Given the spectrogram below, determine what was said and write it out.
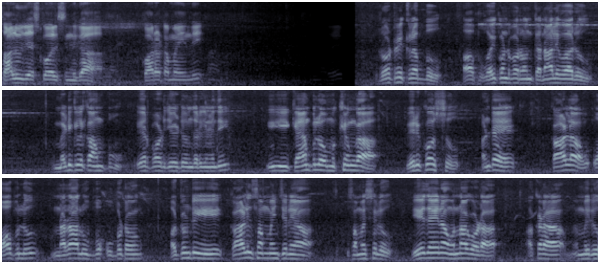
సాల్వ్ చేసుకోవాల్సిందిగా కోరటమైంది. Rotary club of Vaikunthapuram Tenali వారు మెడికల్ క్యాంపు ఏర్పాటు చేయడం జరిగినది. ఈ క్యాంపులో ముఖ్యంగా వెరికోస్ అంటే కాళ్ళ వాపులు నరాలు ఉబ్బ ఉబ్బటం అటువంటి కాళ్ళకి సంబంధించిన సమస్యలు ఏదైనా ఉన్నా కూడా అక్కడ మీరు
